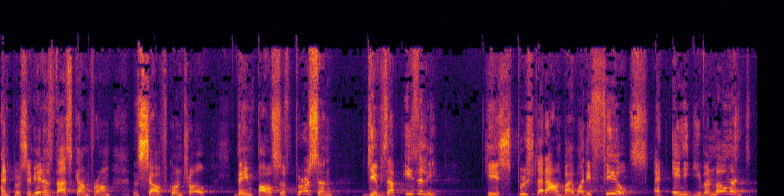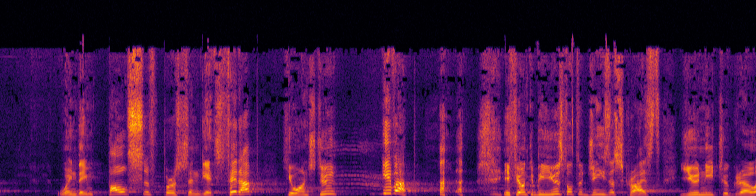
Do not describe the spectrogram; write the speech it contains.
And perseverance does come from self control. The impulsive person gives up easily. He is pushed around by what he feels at any given moment. When the impulsive person gets fed up, he wants to give up. if you want to be useful to Jesus Christ, you need to grow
